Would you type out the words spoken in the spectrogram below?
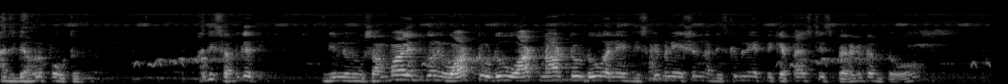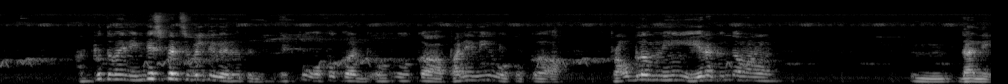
అది డెవలప్ అవుతుంది. అది సద్గతి. నిన్ను నువ్వు సంభాళించుకొని what to do what not to do అనే డిస్క్రిమినేషన్ డిస్క్రిమినేటరీ కెపాసిటీస్ పెరగడంతో అద్భుతమైన ఇండిస్పెన్సిబిలిటీ పెరుగుతుంది. ఎక్కువ ఒక్కొక్క ఒక్కొక్క పనిని ఒక్కొక్క ప్రాబ్లమ్ని ఏ రకంగా మనం దాన్ని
